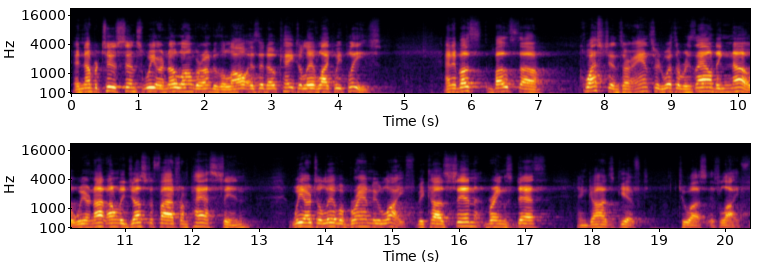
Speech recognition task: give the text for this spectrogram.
And number two, since we are no longer under the law, is it okay to live like we please? And both, both uh, questions are answered with a resounding no. We are not only justified from past sin, we are to live a brand new life because sin brings death, and God's gift to us is life.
